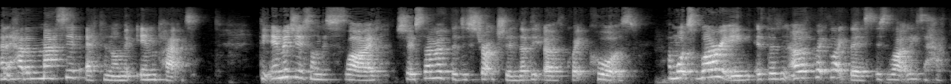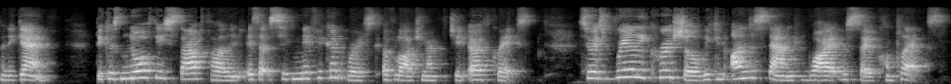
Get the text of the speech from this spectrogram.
and it had a massive economic impact. The images on this slide show some of the destruction that the earthquake caused. And what's worrying is that an earthquake like this is likely to happen again because Northeast South Island is at significant risk of large magnitude earthquakes. So it's really crucial we can understand why it was so complex.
